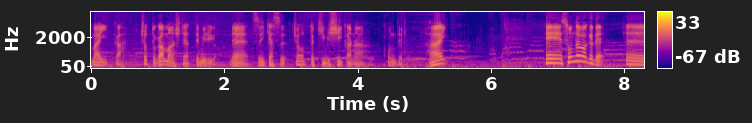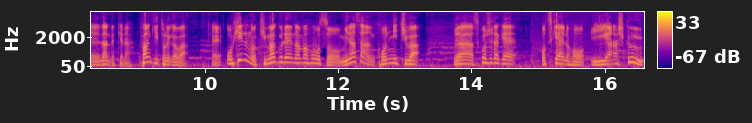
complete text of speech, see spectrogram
まあいいか。ちょっと我慢してやってみるよ。ね、ツイキャス、ちょっと厳しいかな。混んでる。はい。えー、そんなわけで、えー、なんだっけな、ファンキートレガワ、えー、お昼の気まぐれ生放送、皆さん、こんにちは。いや少しだけお付き合いの方、よろしく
